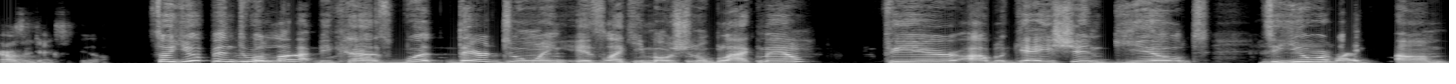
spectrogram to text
I was in Jacksonville. So you've been through a lot because what they're doing is like emotional blackmail, fear, obligation, guilt. So mm-hmm. you were like um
